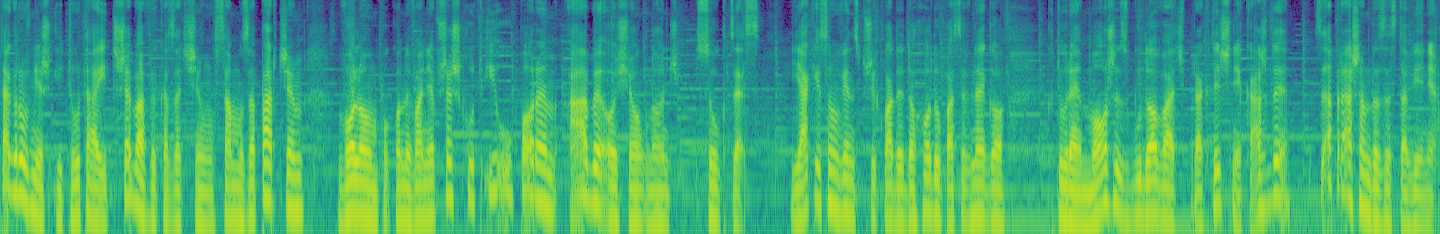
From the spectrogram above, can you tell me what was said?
tak również i tutaj trzeba wykazać się samozaparciem, wolą pokonywania przeszkód i uporem, aby osiągnąć sukces. Jakie są więc przykłady dochodu pasywnego, które może zbudować praktycznie każdy? Zapraszam do zestawienia.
